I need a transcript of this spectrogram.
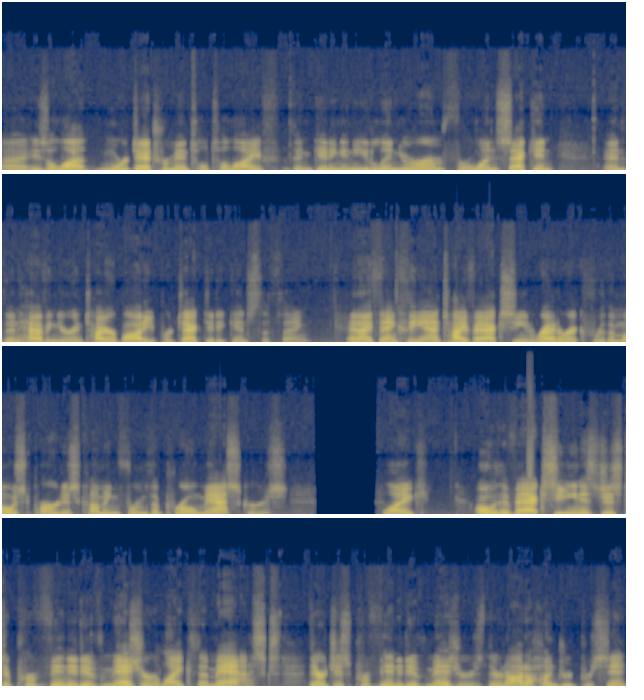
uh, is a lot more detrimental to life than getting a needle in your arm for one second and then having your entire body protected against the thing. And I think the anti vaccine rhetoric, for the most part, is coming from the pro maskers. Like, oh, the vaccine is just a preventative measure like the masks. They're just preventative measures. They're not a 100%.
